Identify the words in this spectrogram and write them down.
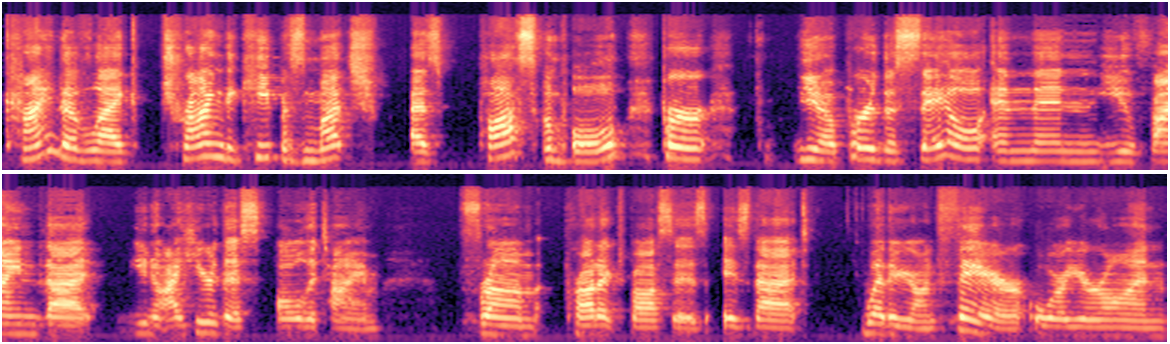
kind of like trying to keep as much as possible per, you know, per the sale. And then you find that, you know, I hear this all the time from product bosses is that whether you're on Faire or you're on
